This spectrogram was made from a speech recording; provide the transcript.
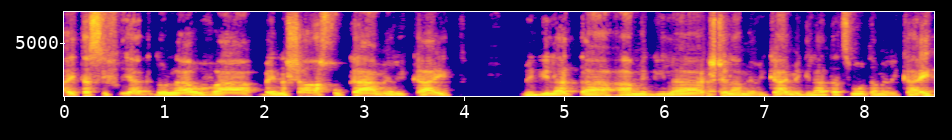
הייתה ספרייה גדולה, ובה בין השאר החוקה האמריקאית, מגילת, המגילה של האמריקאים, מגילת העצמאות האמריקאית,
